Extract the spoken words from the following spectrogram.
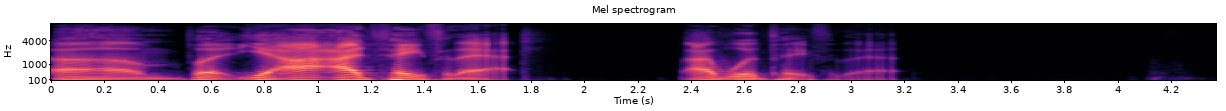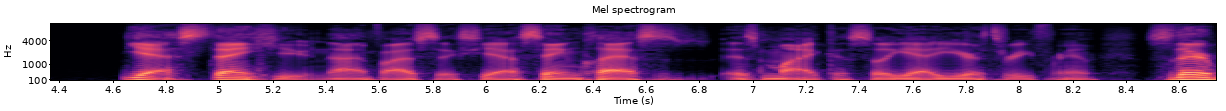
Um, but yeah, I, I'd pay for that. I would pay for that. Yes, thank you. Nine five six. Yeah, same class as, as Micah. So yeah, year three for him. So there.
